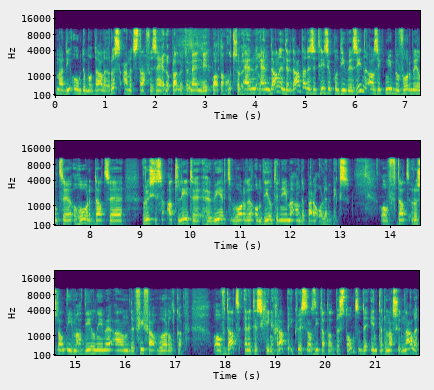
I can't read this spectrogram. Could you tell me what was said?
maar die ook de modale Rus aan het straffen zijn. En op lange termijn meer kwaad dan goed zullen doen. En, en dan inderdaad, dat is het risico die we zien. Als ik nu bijvoorbeeld hoor dat Russische atleten geweerd worden om deel te nemen aan de Paralympics. Of dat Rusland niet mag deelnemen aan de FIFA World Cup. Of dat, en het is geen grap, ik wist zelfs niet dat dat bestond, de Internationale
